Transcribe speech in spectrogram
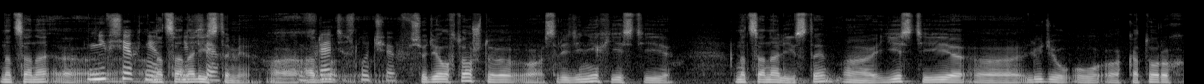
национа... Э, не всех нет, националистами. Не всех. В ряде случаев. Все дело в том, что э, среди них есть и националисты, э, есть и люди, у которых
